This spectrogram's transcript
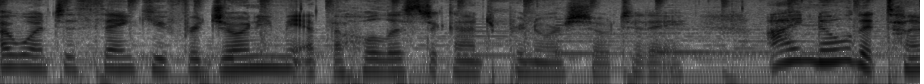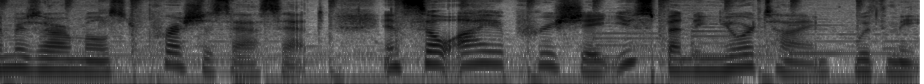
I want to thank you for joining me at the Holistic Entrepreneur Show today. I know that time is our most precious asset, and so I appreciate you spending your time with me.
